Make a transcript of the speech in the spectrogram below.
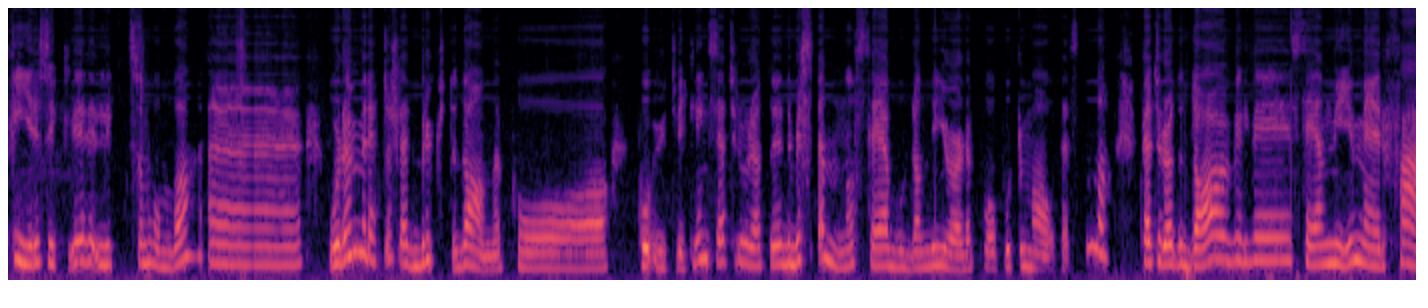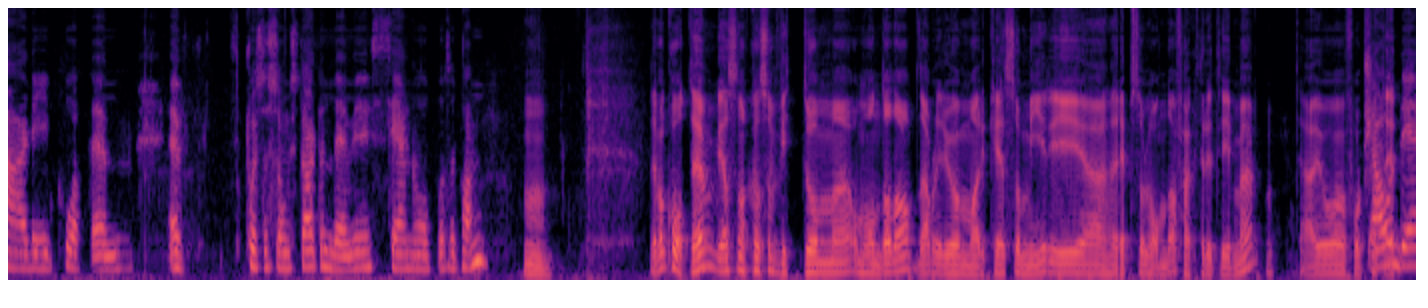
fire sykler, litt som Honda, eh, hvor de rett og slett brukte dagene på, på utvikling. Så jeg tror at det, blir spennende å se hvordan de gjør det på Portimao-testen. da. For jeg tror at da vil vi se en mye mer ferdig KTM eh, for sesongstart enn det vi ser nå på Sepang. Mm. Det var KTM. Vi har snakka så vidt om, eh, om, Honda da. Der blir det jo Marquez og Mir i uh, Repsol Honda Factory-teamet. Det er jo fortsatt Ja, og det...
